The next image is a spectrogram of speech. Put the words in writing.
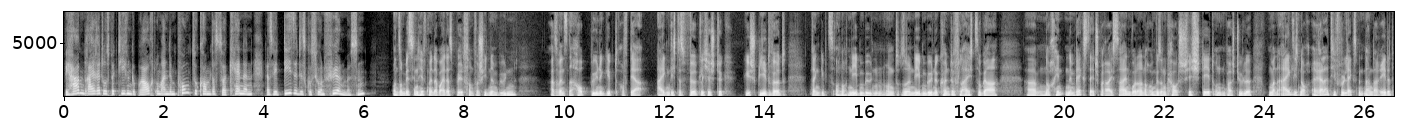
Wir haben drei Retrospektiven gebraucht, um an den Punkt zu kommen, das zu erkennen, dass wir diese Diskussion führen müssen. Und so ein bisschen hilft mir dabei das Bild von verschiedenen Bühnen. Also wenn es eine Hauptbühne gibt, auf der eigentlich das wirkliche Stück gespielt wird, dann gibt es auch noch Nebenbühnen. Und so eine Nebenbühne könnte vielleicht sogar ähm, noch hinten im Backstage-Bereich sein, wo dann noch irgendwie so ein Couchtisch steht und ein paar Stühle und man eigentlich noch relativ relaxed miteinander redet,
